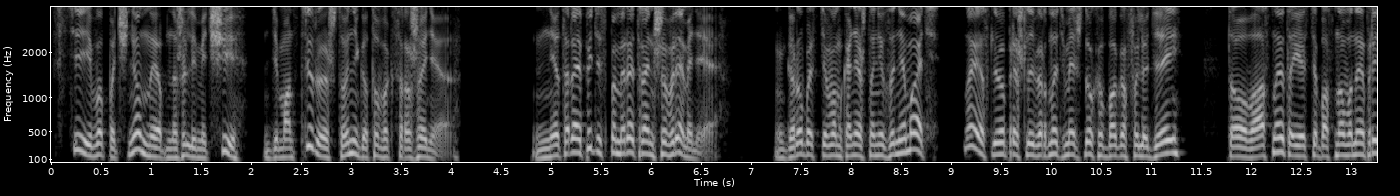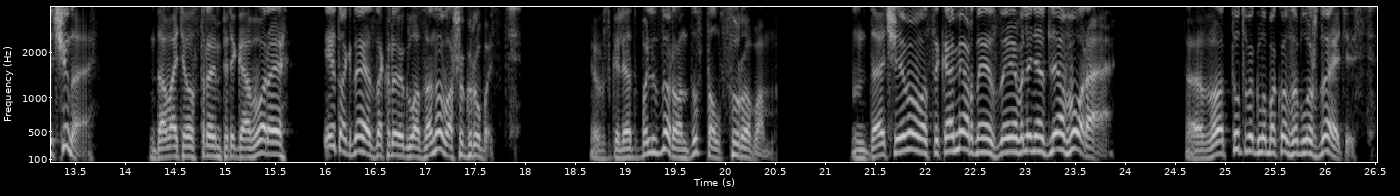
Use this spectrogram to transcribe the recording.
все его подчиненные обнажили мечи, демонстрируя, что они готовы к сражению. «Не торопитесь помирать раньше времени. Грубости вам, конечно, не занимать, но если вы пришли вернуть меч духов богов и людей, то у вас на это есть обоснованная причина. Давайте устроим переговоры, и тогда я закрою глаза на вашу грубость». Взгляд Бальзаронда стал суровым. «Да чего высокомерные заявления для вора? Вот тут вы глубоко заблуждаетесь.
